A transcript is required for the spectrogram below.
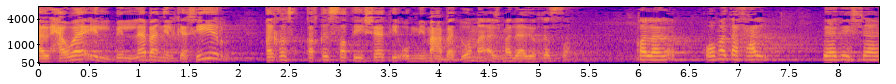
الحوائل باللبن الكثير كقصة شاة أم معبد وما أجمل هذه القصة. قال وما تفعل بهذه الشاة؟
